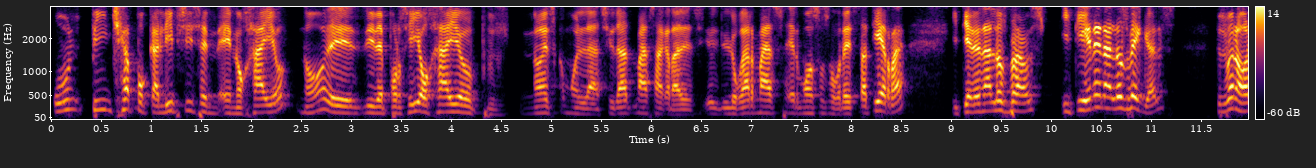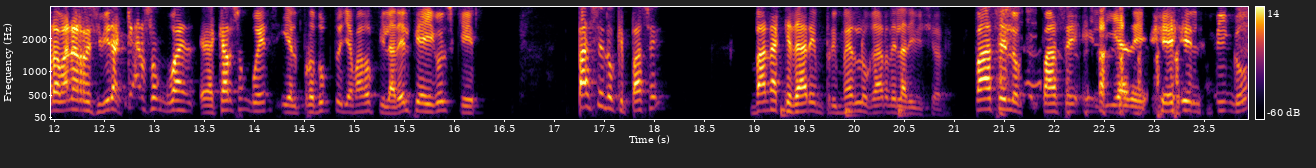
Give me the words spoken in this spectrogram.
un pinche apocalipsis en, Ohio, ¿no? Si de por sí Ohio, pues no es como la ciudad más agradecida, el lugar más hermoso sobre esta tierra, y tienen a los Browns y tienen a los Bengals pues bueno, ahora van a recibir a Carson, Wentz, a Carson Wentz y el producto llamado Philadelphia Eagles, que pase lo que pase, van a quedar en primer lugar de la división. Pase lo que pase el día de el domingo,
